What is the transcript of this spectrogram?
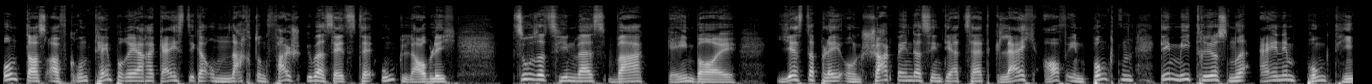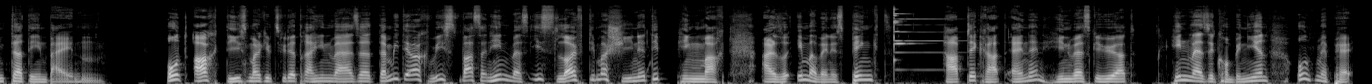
und das aufgrund temporärer geistiger Umnachtung falsch übersetzte unglaublich. Zusatzhinweis war Gameboy. Yesterplay und Sharkbender sind derzeit gleich auf in Punkten, Demetrius nur einen Punkt hinter den beiden. Und auch diesmal gibt's wieder drei Hinweise. Damit ihr auch wisst, was ein Hinweis ist, läuft die Maschine, die Ping macht. Also immer wenn es pingt, habt ihr gerade einen Hinweis gehört. Hinweise kombinieren und mir per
